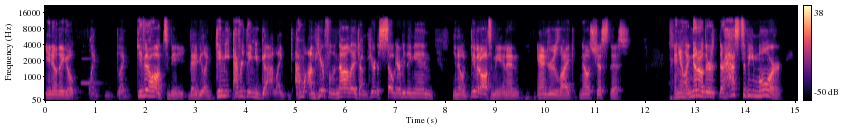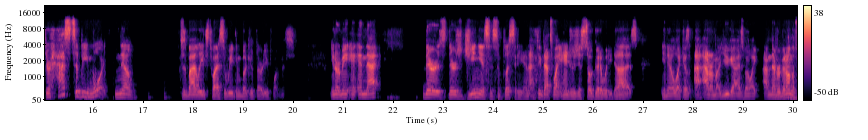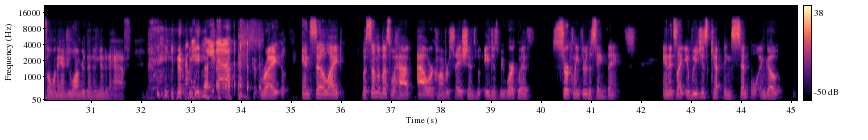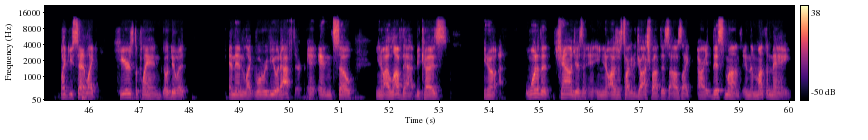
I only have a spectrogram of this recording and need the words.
you know, they go like like give it all to me, baby. Like give me everything you got. Like I'm, I'm here for the knowledge. I'm here to soak everything in. You know, give it all to me. And then Andrew's like, no, it's just this. And you're like, no, no, there's there has to be more. There has to be more. No, just buy leads twice a week and book your 30 appointments. You know what I mean? And, and that there's there's genius and simplicity. And I think that's why Andrew's just so good at what he does. You know, like cause I, I don't know about you guys, but like I've never been on the phone with Andrew longer than a minute and a half. you know what I mean? right. And so like, but some of us will have our conversations with agents we work with circling through the same things. And it's like if we just kept things simple and go, like you said, like here's the plan, go do it. And then like we'll review it after. And, so, you know, I love that because, you know, one of the challenges, and, and, you know, I was just talking to Josh about this. I was like, all right, this month, in the month of May,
